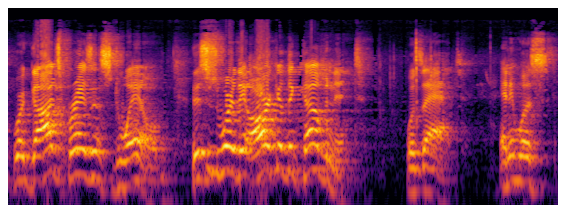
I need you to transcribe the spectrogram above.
where God's presence dwelled. This is where the Ark of the Covenant was at. And it was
